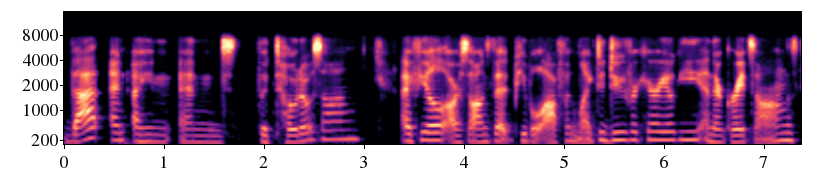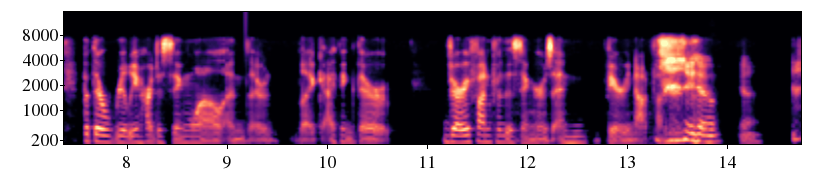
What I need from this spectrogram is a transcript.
that and I and the Toto song, I feel are songs that people often like to do for karaoke and they're great songs, but they're really hard to sing well and they're like I think they're very fun for the singers and very not fun. yeah, yeah.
